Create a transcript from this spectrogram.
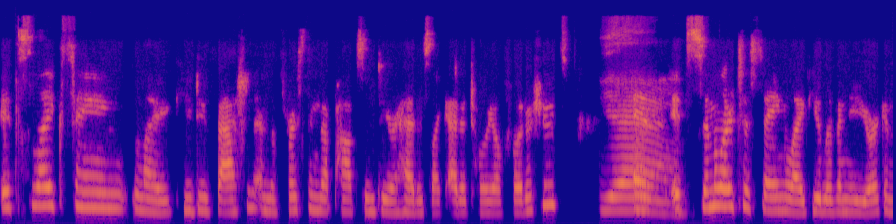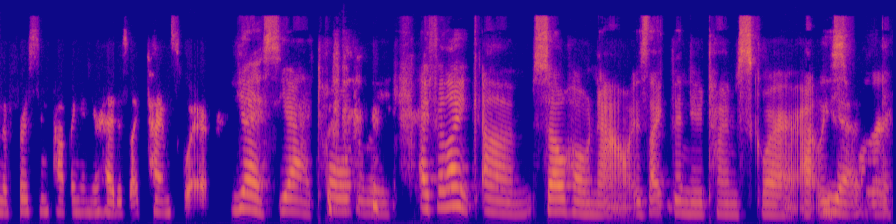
It's like saying like you do fashion and the first thing that pops into your head is like editorial photo shoots. Yeah. And it's similar to saying like you live in New York and the first thing popping in your head is like Times Square. Yes, yeah, totally. I feel like um Soho now is like the new Times Square, at least Yes. for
